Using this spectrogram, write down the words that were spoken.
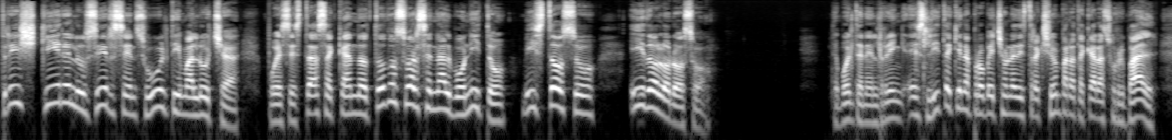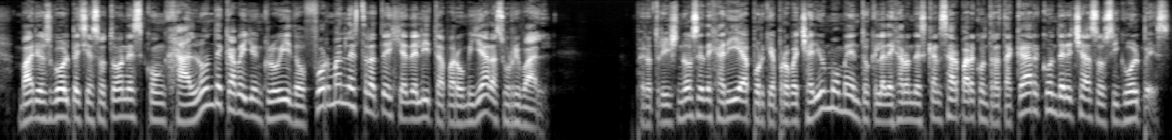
Trish quiere lucirse en su última lucha, pues está sacando todo su arsenal bonito, vistoso y doloroso. De vuelta en el ring, es Lita quien aprovecha una distracción para atacar a su rival. Varios golpes y azotones con jalón de cabello incluido forman la estrategia de Lita para humillar a su rival. Pero Trish no se dejaría porque aprovecharía un momento que la dejaron descansar para contraatacar con derechazos y golpes.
